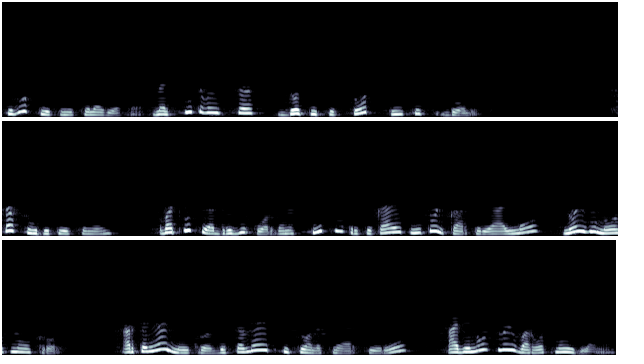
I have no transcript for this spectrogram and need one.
Всего в печени человека насчитывается до 500 тысяч долек. Сосуды печени. В отличие от других органов, в печень протекает не только артериальная, но и венозная кровь. Артериальную кровь доставляет печеночная артерия, а венозную – воротные вены.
